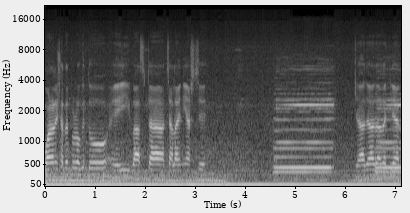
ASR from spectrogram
ওয়ারানি সাধারণপুরও কিন্তু এই বাসটা চালায় নিয়ে আসছে। যা যা যা ক্লিয়ার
